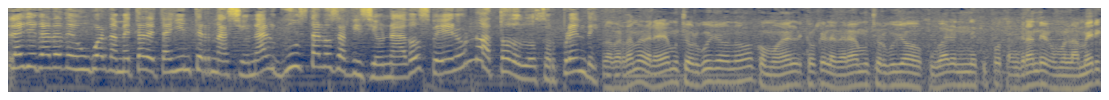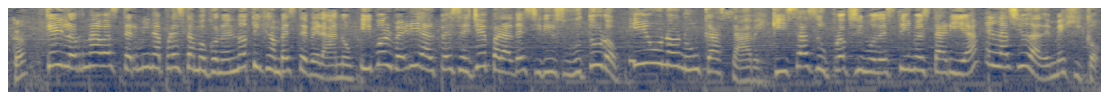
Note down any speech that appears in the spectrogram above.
La llegada de un guardameta de talla internacional gusta a los aficionados, pero no a todos los sorprende. La verdad me daría mucho orgullo, ¿no? Como él, creo que le daría mucho orgullo jugar en un equipo tan grande como el América. Keylor Navas termina préstamo con el Nottingham este verano y volvería al PSG para decidir su futuro. Y uno nunca sabe. Quizás su próximo destino estaría en la Ciudad de México.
